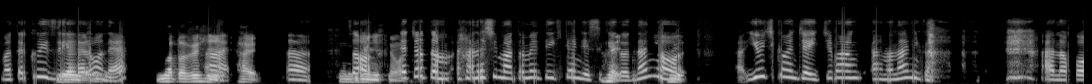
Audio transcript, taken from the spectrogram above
またクイズやろうね。またぜひ、はいはい。うん。楽しみにしてます。でちょっと話まとめていきたいんですけど、何を、はいあゆういちくんはじゃあ一番、あの、何か あの、こう、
